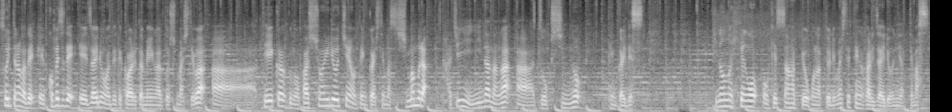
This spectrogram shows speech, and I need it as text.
そういった中で個別で材料が出て買われた銘柄としましては低価格のファッション医療チェーンを展開しています島村8227が続伸の展開です。昨日の引け後決算発表を行っておりまして手がかり材料になっています、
